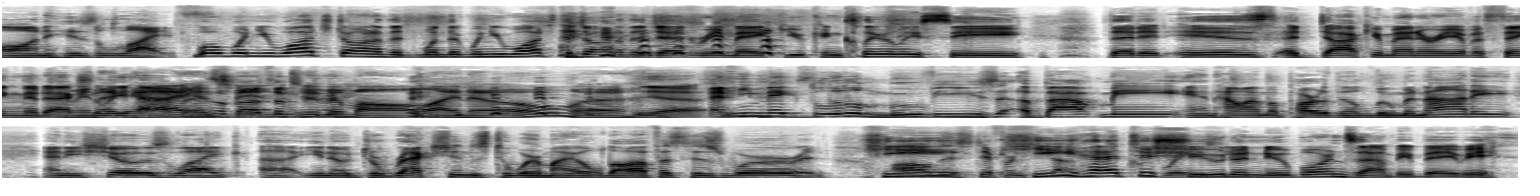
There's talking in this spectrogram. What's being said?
on his life. Well, when you watch Dawn of the when the, when you watch the Dawn of the Dead remake, you can clearly see that it is a documentary of a thing that I mean, actually the guy happened. has been to the mall. I know. Uh, yeah. and he makes little movies about me and how I'm a part of the Illuminati, and he shows like uh, you know directions to where my old offices were and he, all this different. he stuff. had It's to crazy. shoot a newborn zombie baby.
